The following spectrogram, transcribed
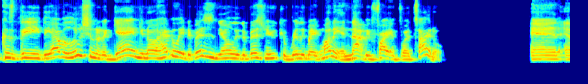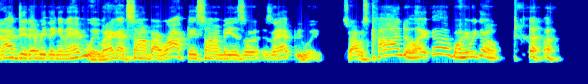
because the the evolution of the game, you know, heavyweight division is the only division you can really make money and not be fighting for a title. and and I did everything in the heavyweight. When I got signed by Rock, they signed me as a as a heavyweight. So I was kind of like, oh well, here we go.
